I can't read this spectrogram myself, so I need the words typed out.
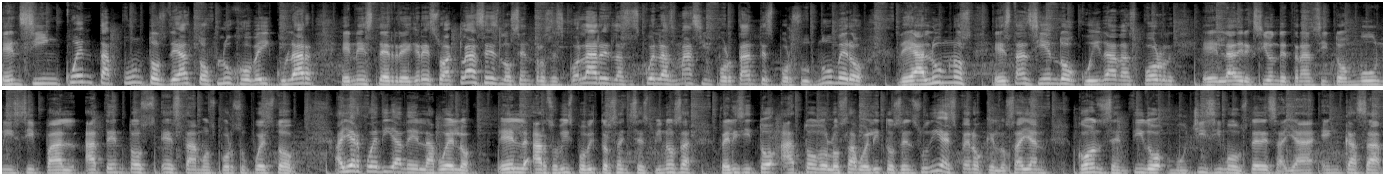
en 50 puntos de alto flujo vehicular en este regreso a clases. Los centros escolares, las escuelas más importantes por su número de alumnos están siendo cuidadas por eh, la Dirección de Tránsito Municipal. Atentos estamos, por supuesto. Ayer fue Día del Abuelo. El arzobispo Víctor Sánchez Espinosa felicitó a todos los abuelitos en su día. Espero que los hayan consentido muchísimo ustedes allá en casa.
